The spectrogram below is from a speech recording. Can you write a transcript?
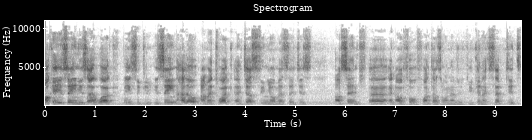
Okay, you're saying he's at work, basically. You're saying, hello, I'm at work and just seen your messages. I'll send uh, an offer of 1,100. You can accept it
